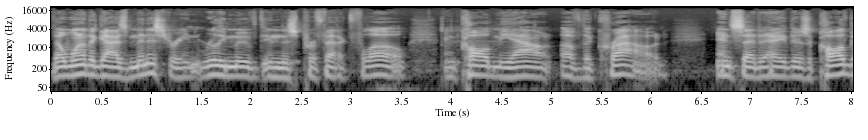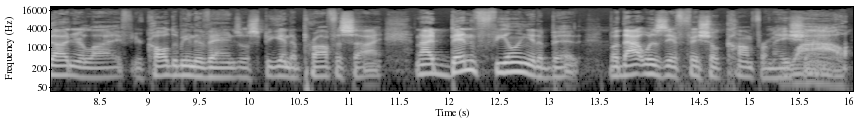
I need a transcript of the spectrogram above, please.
that one of the guys ministering really moved in this prophetic flow and called me out of the crowd and said, Hey, there's a call of God in your life. You're called to be an evangelist. Begin to prophesy. And I'd been feeling it a bit, but that was the official confirmation. Wow.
